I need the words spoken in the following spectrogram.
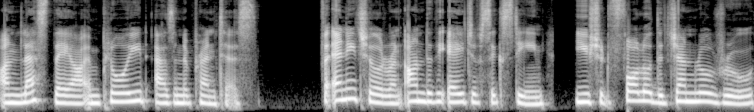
unless they are employed as an apprentice. For any children under the age of 16, you should follow the general rule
